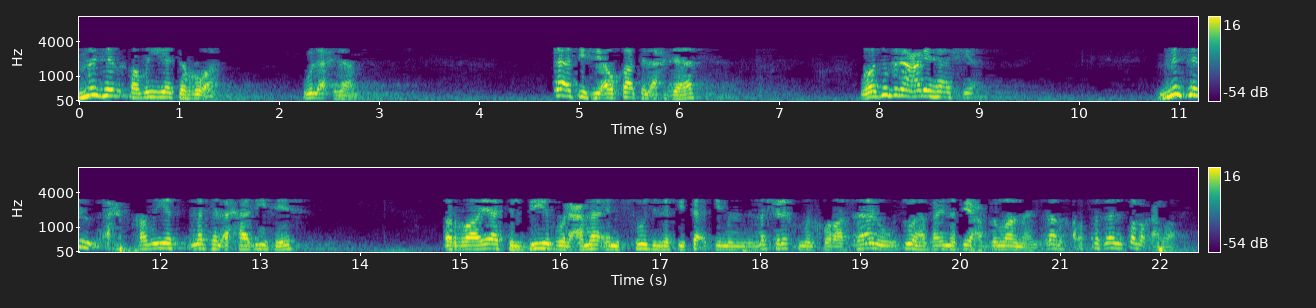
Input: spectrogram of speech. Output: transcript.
مثل قضية الرؤى والأحلام. تأتي في أوقات الأحداث وتبنى عليها أشياء. مثل قضية مثل أحاديث؟ الرايات البيض والعمائم السود التي تأتي من المشرق من خراسان وأتوها فإن فيها عبد الله المهدي. قال خلاص بس هذا ينطبق على الواقع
